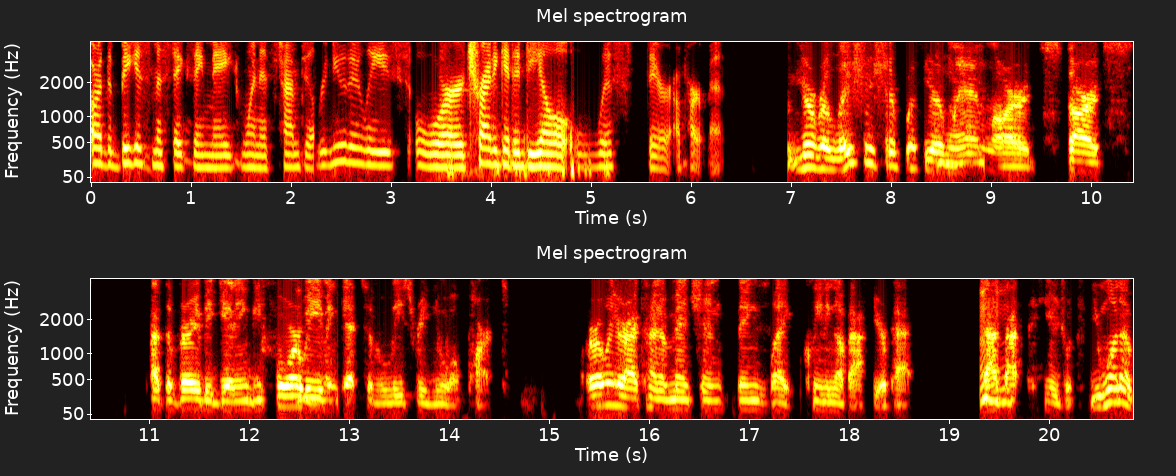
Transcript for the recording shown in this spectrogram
are the biggest mistakes they make when it's time to renew their lease or try to get a deal with their apartment? Your relationship with your mm-hmm. landlord starts at the very beginning before we even get to the lease renewal part. Earlier, I kind of mentioned things like cleaning up after your pet. That, mm-hmm. That's a huge one. You want to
